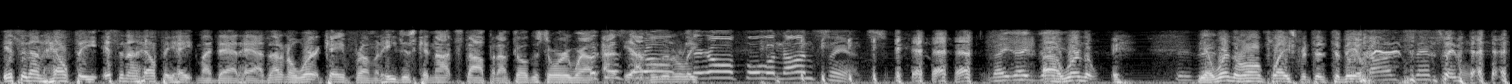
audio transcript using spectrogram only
It's an unhealthy. It's an unhealthy hate my dad has. I don't know where it came from, but he just cannot stop it. I've told the story where I, I, Because they're, I've all, literally. they're all full of nonsense. they, they, they, uh, we're in the yeah we're in the wrong place for to, to be able to say nonsensical. that.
